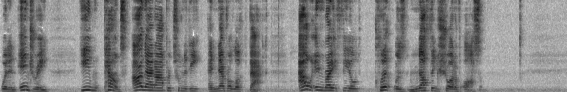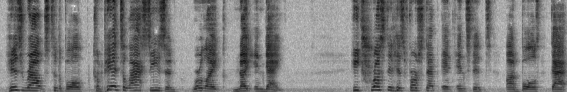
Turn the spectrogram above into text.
with an injury, he pounced on that opportunity and never looked back. Out in right field, Clint was nothing short of awesome. His routes to the ball, compared to last season, were like night and day. He trusted his first step and instinct on balls that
